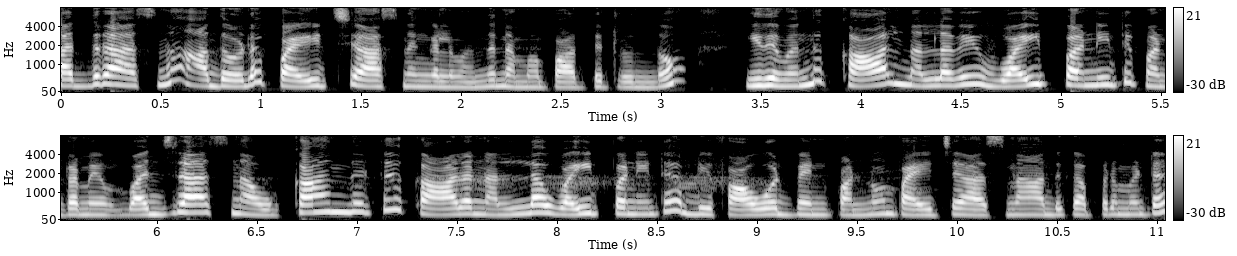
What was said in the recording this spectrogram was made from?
பத்ராசனம் அதோட பயிற்சி ஆசனங்கள் வந்து நம்ம பார்த்துட்டு இருந்தோம். இது வந்து கால் நல்லாவே ஒயிட் பண்ணிட்டு பண்ணுறமே வஜ்ராசனா உட்காந்துட்டு காலை நல்லா ஒயிட் பண்ணிட்டு அப்படி ஃபார்வர்ட் பெண்ட் பண்ணோம் பயிற்சி ஆசனம் அதுக்கப்புறமேட்டு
